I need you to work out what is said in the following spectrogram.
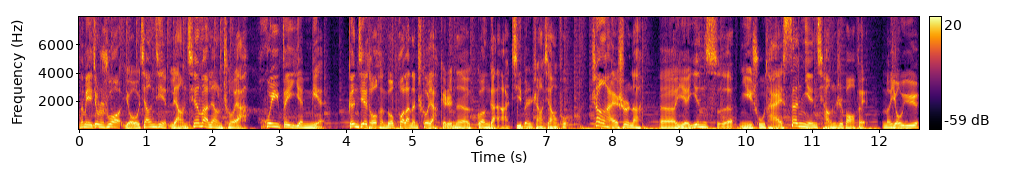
那么也就是说，有将近两千万辆车呀，灰飞烟灭。跟街头很多破烂的车呀，给人的观感啊，基本上相符。上海市呢，呃，也因此拟出台三年强制报废。那么，由于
